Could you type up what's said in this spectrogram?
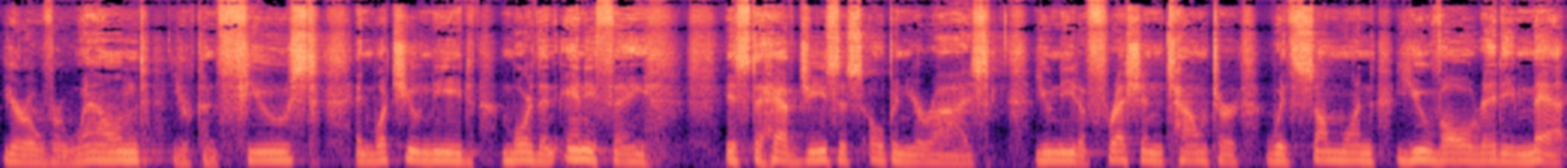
You're overwhelmed, you're confused, and what you need more than anything is to have Jesus open your eyes. You need a fresh encounter with someone you've already met.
